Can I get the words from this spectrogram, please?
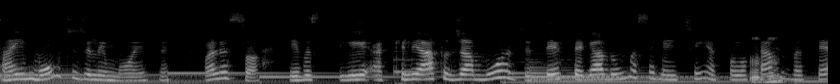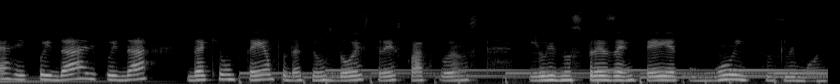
sai um monte de limões, né? Olha só, e, você, e, aquele ato de amor de ter pegado uma sementinha, colocado uhum. na terra e cuidar e cuidar, daqui um tempo, daqui uns dois, três, quatro anos, ele nos presenteia com muitos limões,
